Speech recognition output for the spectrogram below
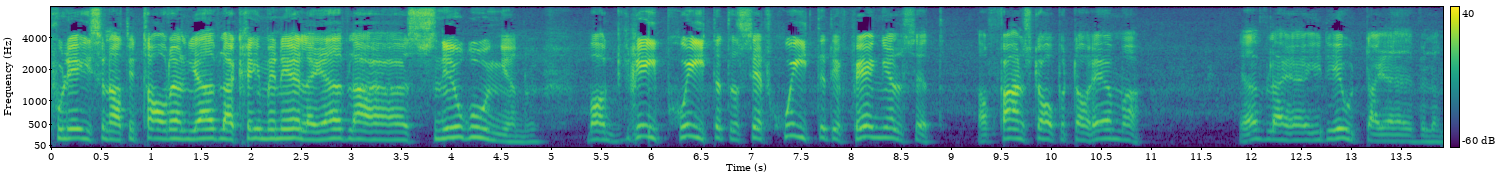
polisen att de tar den jävla kriminella jävla snorungen. Bara grip skitet och sätt skitet i fängelset. Där fanskapet där hemma. Jävla idiotajävulen.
